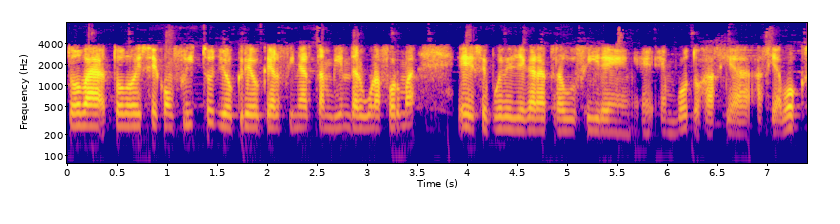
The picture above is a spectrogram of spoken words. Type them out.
toda, todo ese conflicto yo creo que al final también de alguna forma eh, se puede llegar a traducir en, en, votos hacia hacia Vox.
